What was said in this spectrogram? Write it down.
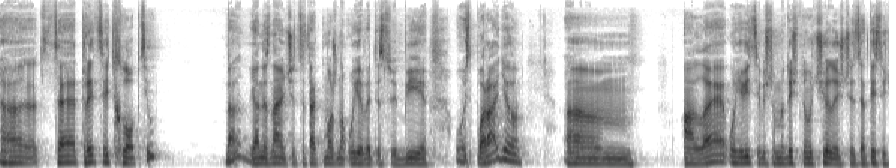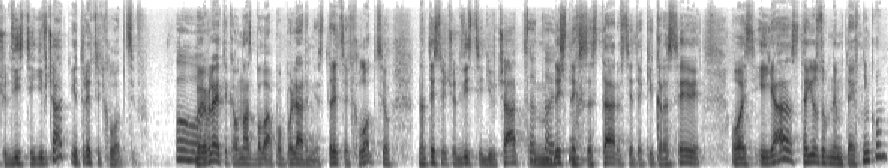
Е, Це 30 хлопців. Да? Я не знаю, чи це так можна уявити собі ось по радіо. Ем, але уявіть собі, що медичне училище це 1200 дівчат і 30 хлопців. Ого. Виявляєте, яка у нас була популярність? 30 хлопців на 1200 дівчат, Це медичних точно. сестер, всі такі красиві. Ось, і я стаю зубним техніком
